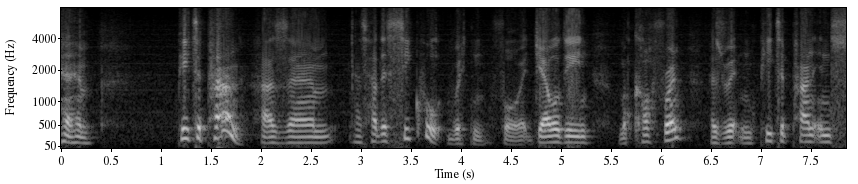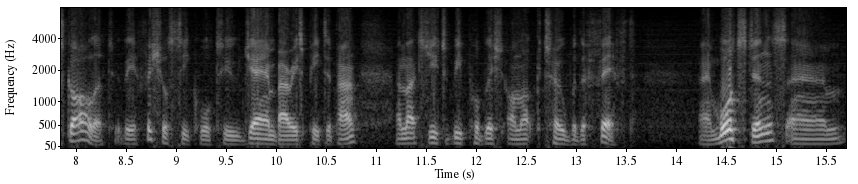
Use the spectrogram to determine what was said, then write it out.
Peter Pan has um, has had a sequel written for it. Geraldine McCaughrean has written Peter Pan in Scarlet, the official sequel to J.M. Barrie's Peter Pan, and that's due to be published on October the 5th. Um, Waterstones, um,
